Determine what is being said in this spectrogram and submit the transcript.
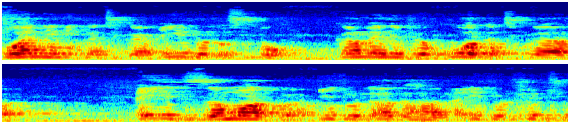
kwani ni katika Eidul Usbu kama ilivyokuwa katika Eid za mwaka Eidul Adha na Eidul Fitr,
